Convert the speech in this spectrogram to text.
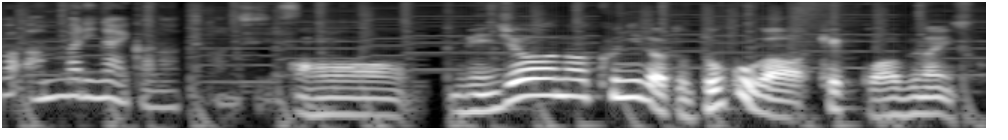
はあんまりないかなって感じですあー。メジャーな国だとどこが結構危ないんですか？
